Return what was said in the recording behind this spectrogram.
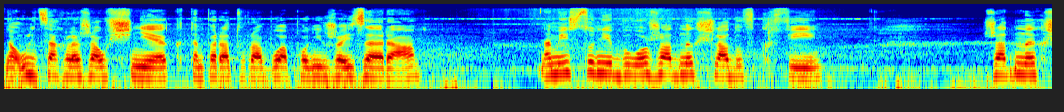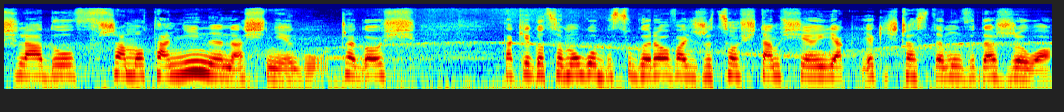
na ulicach leżał śnieg, temperatura była poniżej zera. Na miejscu nie było żadnych śladów krwi, żadnych śladów szamotaniny na śniegu, czegoś takiego, co mogłoby sugerować, że coś tam się jak, jakiś czas temu wydarzyło.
